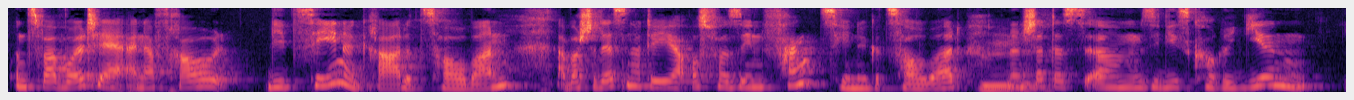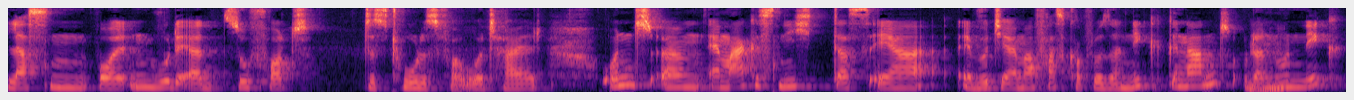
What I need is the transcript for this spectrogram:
Und zwar wollte er einer Frau die Zähne gerade zaubern, aber stattdessen hat er ja aus Versehen Fangzähne gezaubert. Und anstatt dass ähm, sie dies korrigieren lassen wollten, wurde er sofort des Todes verurteilt. Und ähm, er mag es nicht, dass er, er wird ja immer fast kopfloser Nick genannt oder nur Nick.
